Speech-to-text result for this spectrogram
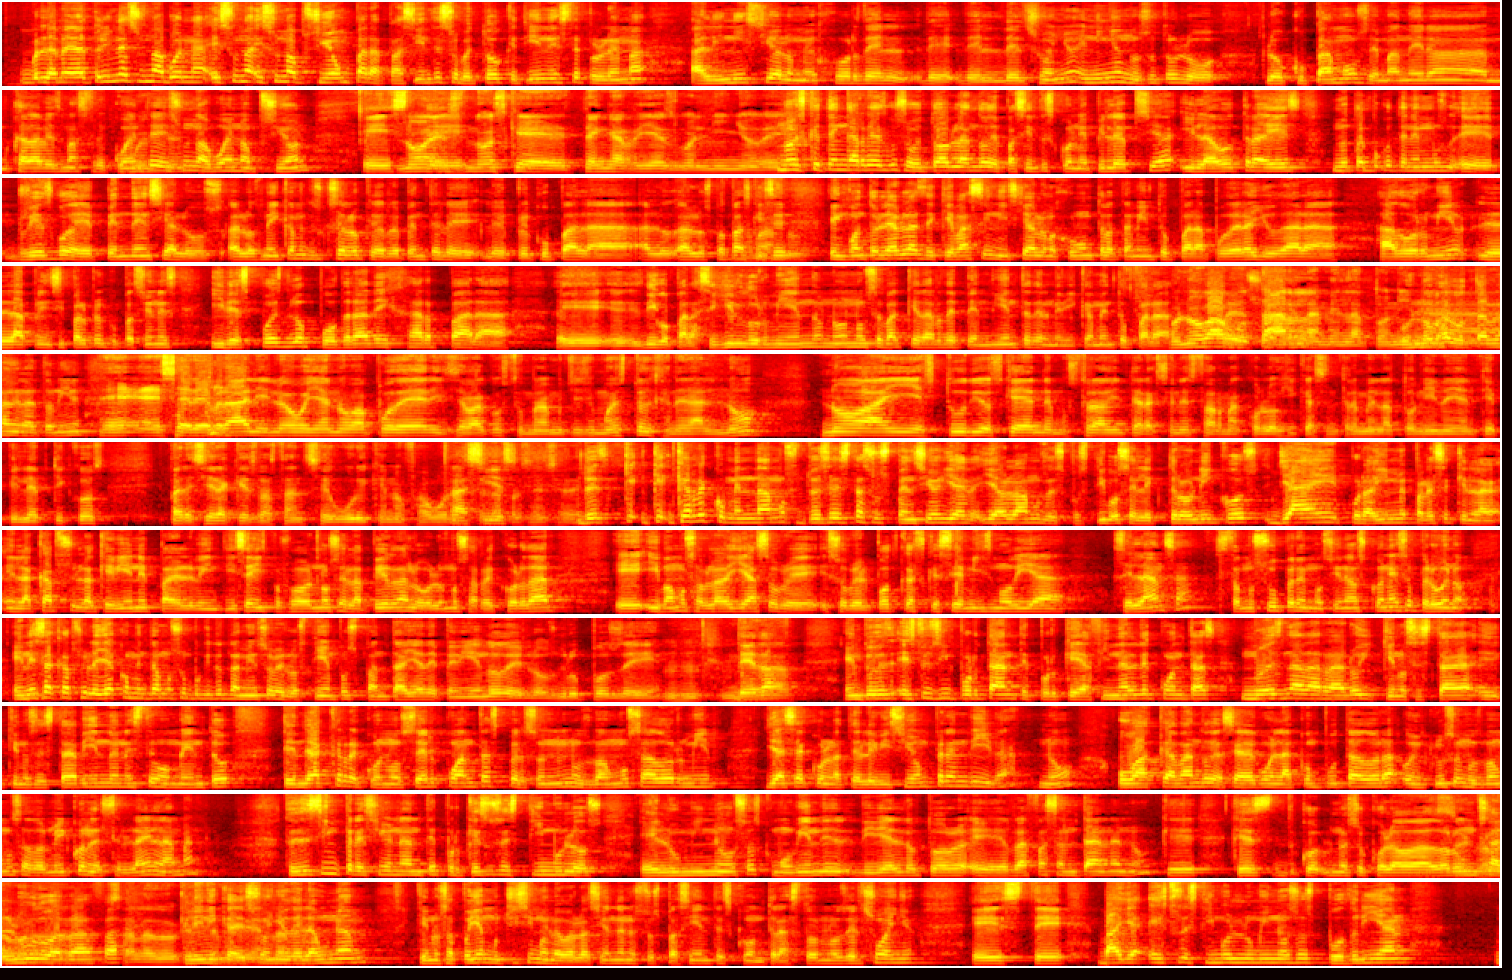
La melatonina es una buena, es una, es una opción para pacientes, sobre todo que tienen este problema al inicio a lo mejor del, de, del, del, sueño. En niños nosotros lo, lo, ocupamos de manera cada vez más frecuente, es una buena opción. Este, no, es, no es que tenga riesgo el niño de... No es que tenga riesgo, sobre todo hablando de pacientes con epilepsia, y la otra es, no tampoco tenemos eh, riesgo de dependencia a los, a los medicamentos, que es algo que de repente le, le preocupa a, la, a, lo, a, los papás, no, que dice, no. en cuanto le hablas de que vas a iniciar a lo mejor un tratamiento para poder ayudar a, a dormir, la principal preocupación es, y después lo podrá dejar para, eh, digo, para seguir durmiendo, ¿no? No se va a quedar dependiente del medicamento para... Pues no va a agotar la melatonina. Pues no va a agotar la melatonina. Eh, cerebral y luego ya no va a poder y se va a acostumbrar muchísimo. Esto en general no. No hay estudios que hayan demostrado interacciones farmacológicas entre melatonina y antiepilépticos. Pareciera que es bastante seguro y que no favorece Así la es. presencia de Entonces, ¿qué, qué, qué recomendamos? Entonces, esta suspensión, ya, ya hablábamos de dispositivos electrónicos. Ya hay, por ahí me parece que en la, en la, cápsula que viene para el 26, por favor no se la pierdan, lo volvemos a recordar. Eh, y vamos a hablar ya sobre, sobre el podcast que ese mismo día se lanza, estamos súper emocionados con eso, pero bueno, en esa cápsula ya comentamos un poquito también sobre los tiempos pantalla dependiendo de los grupos de, uh -huh, de edad. Entonces, esto es importante porque a final de cuentas no es nada raro y que nos está, eh, que nos está viendo en este momento tendrá que reconocer cuántas personas nos vamos a dormir, ya sea con la televisión prendida, ¿no? O acabando de hacer algo en la computadora o incluso nos vamos a dormir con el celular en la mano. Entonces es impresionante porque esos estímulos eh, luminosos, como bien diría el doctor eh, Rafa Santana, ¿no? que, que es nuestro colaborador, un saludo a Rafa, saludo Clínica de Sueño bien, de la UNAM, que nos apoya muchísimo en la evaluación de nuestros pacientes con trastornos del sueño. Este, vaya, estos estímulos luminosos podrían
